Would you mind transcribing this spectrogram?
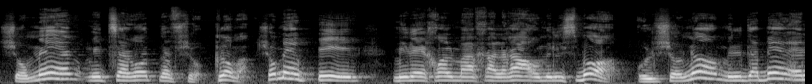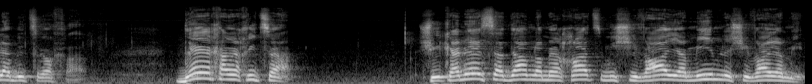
שומר מצרות נפשו. כלומר, שומר פיו מלאכול מאכל רע או מלסבוע, ולשונו מלדבר אלא בצרכיו. דרך הרחיצה, שייכנס אדם למרחץ משבעה ימים לשבעה ימים,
